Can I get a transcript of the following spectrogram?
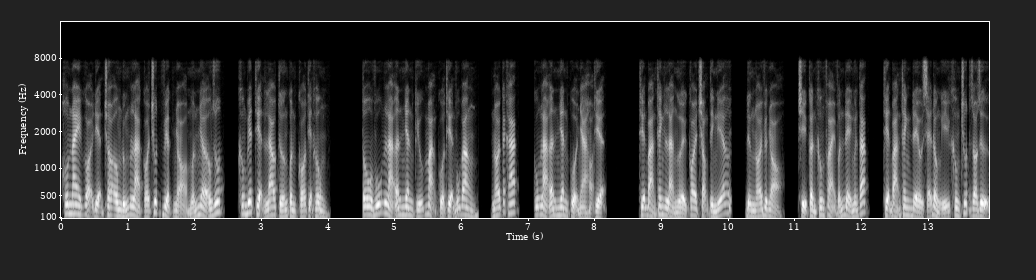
Hôm nay gọi điện cho ông đúng là có chút việc nhỏ muốn nhờ ông rút không biết thiện lao tướng quân có thiện không? Tô vũ là ân nhân cứu mạng của thiện vũ băng, nói cách khác, cũng là ân nhân của nhà họ thiện. Thiện bản thanh là người coi trọng tình nghĩa, đừng nói việc nhỏ, chỉ cần không phải vấn đề nguyên tắc, thiện bản thanh đều sẽ đồng ý không chút do dự.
